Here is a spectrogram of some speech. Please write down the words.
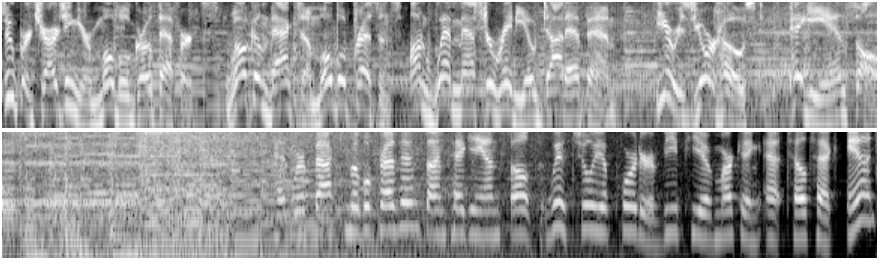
Supercharging your mobile growth efforts. Welcome back to Mobile Presence on WebmasterRadio.fm. Here is your host, Peggy Ann Salz. We're back to Mobile Presence. I'm Peggy Ann Salz with Julia Porter, VP of Marketing at Teltech, and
